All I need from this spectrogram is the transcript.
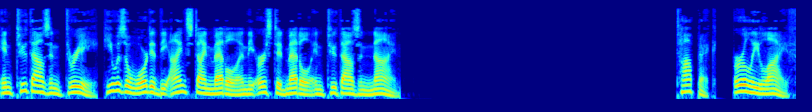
In 2003, he was awarded the Einstein Medal and the Ørsted Medal in 2009. Early life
